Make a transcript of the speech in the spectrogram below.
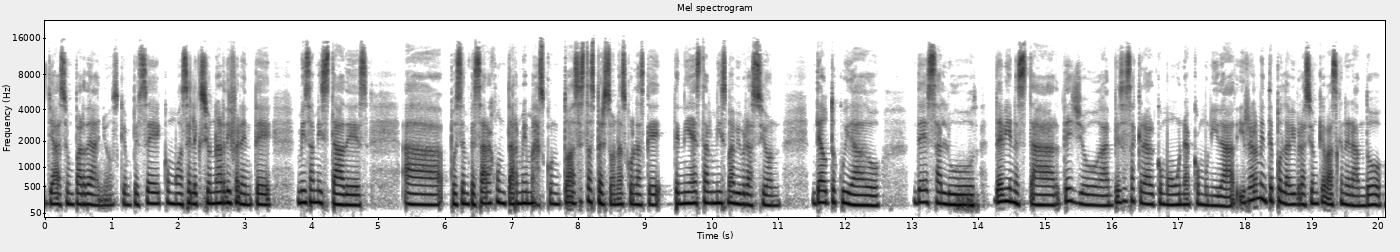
ya hace un par de años, que empecé como a seleccionar diferente mis amistades, a pues empezar a juntarme más con todas estas personas con las que tenía esta misma vibración de autocuidado, de salud, de bienestar, de yoga, empiezas a crear como una comunidad y realmente pues la vibración que vas generando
